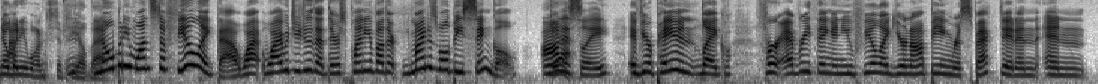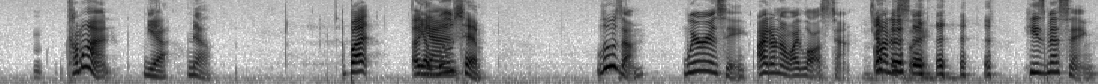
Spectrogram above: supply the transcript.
Nobody wants to feel that. nobody wants to feel like that. Why why would you do that? There's plenty of other you might as well be single. Honestly, if you're paying like for everything and you feel like you're not being respected and and come on. Yeah. No. But again, yeah. Lose him. lose him. Where is he? I don't know. I lost him. Honestly, he's missing.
